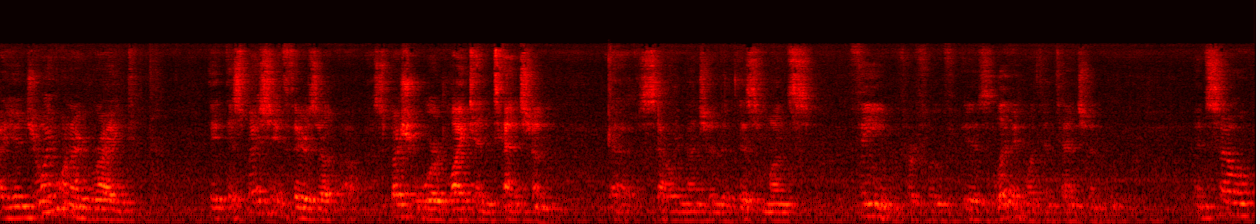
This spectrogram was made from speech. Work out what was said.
I enjoy when I write, especially if there's a, a special word like intention. Uh, Sally mentioned that this month's theme for FOOF is living with intention. And so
